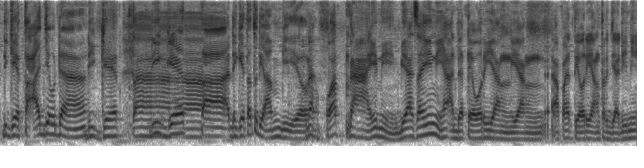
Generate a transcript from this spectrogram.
digeta aja udah. di geta. Digeta, digeta tuh diambil. Nah, what? Nah, ini biasanya ini ya ada teori yang yang apa teori yang terjadi nih.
